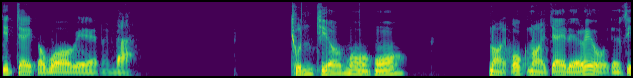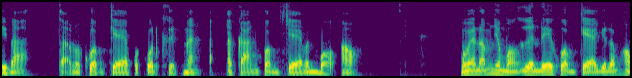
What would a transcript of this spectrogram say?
จิตใจก็วอแวนั่นนะฉุนเฉียวโมโหหน่อยอกหน่อยใจเร็วจังสีนะ แต่มาความแก่ปรากฏขึ้นนั่นอาการความแก่มันบอกเอาบ่แม่นว่ามันอยู่มองเอื่นเด้ความแก่อยู่น้ำเฮา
